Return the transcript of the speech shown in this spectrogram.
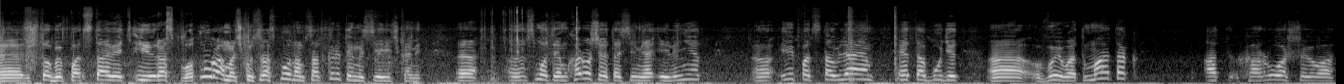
Э, чтобы подставить и расплод. Ну, рамочку с расплодом, с открытыми с яичками. Э, э, смотрим, хорошая эта семья или нет. И подставляем. Это будет вывод маток от хорошего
